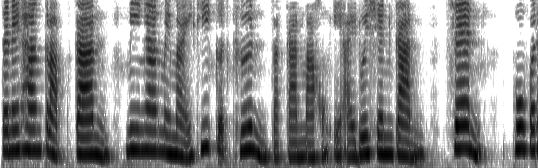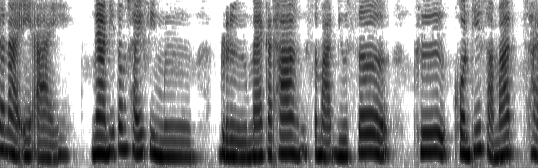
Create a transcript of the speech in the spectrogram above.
แต่ในทางกลับกันมีงานใหม่ ๆ ที่เกิดขึ้นจากการมาของ AI ด้วยเช่นกัน เช่น ผู้พัฒนา AI งานที่ต้องใช้ฝีมือ หรือแม้กระทั่ง Smart User คือคนที่สามารถใช้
